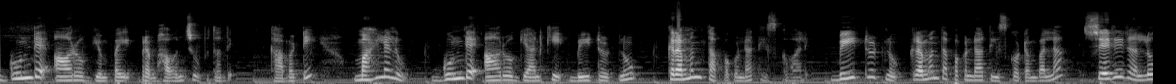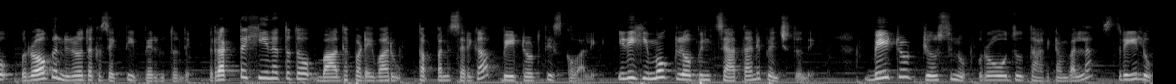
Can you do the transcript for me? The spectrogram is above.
గుండె ఆరోగ్యంపై ప్రభావం చూపుతుంది. కాబట్టి మహిళలు గుండె ఆరోగ్యానికి బీట్రూట్ను క్రమం తప్పకుండా తీసుకోవాలి. బీట్రూట్ను క్రమం తప్పకుండా తీసుకోవటం వల్ల శరీరంలో రోగ నిరోధక శక్తి పెరుగుతుంది. రక్తహీనతతో బాధపడేవారు తప్పనిసరిగా బీట్రూట్ తీసుకోవాలి. ఇది హిమోగ్లోబిన్ శాతాన్ని పెంచుతుంది. బీట్రూట్ జ్యూస్ను రోజు తాగటం వల్ల స్త్రీలు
